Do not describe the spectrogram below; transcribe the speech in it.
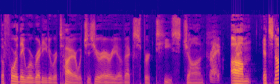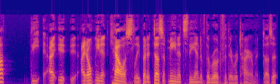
before they were ready to retire, which is your area of expertise, John. Right. Um, it's not the I, it, I don't mean it callously, but it doesn't mean it's the end of the road for their retirement, does it?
